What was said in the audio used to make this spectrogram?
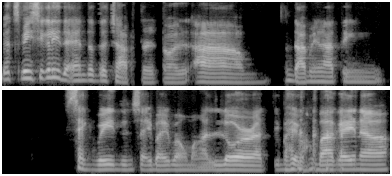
that's basically the end of the chapter, tol. Um, ang dami nating segue dun sa iba-ibang mga lore at iba-ibang bagay na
